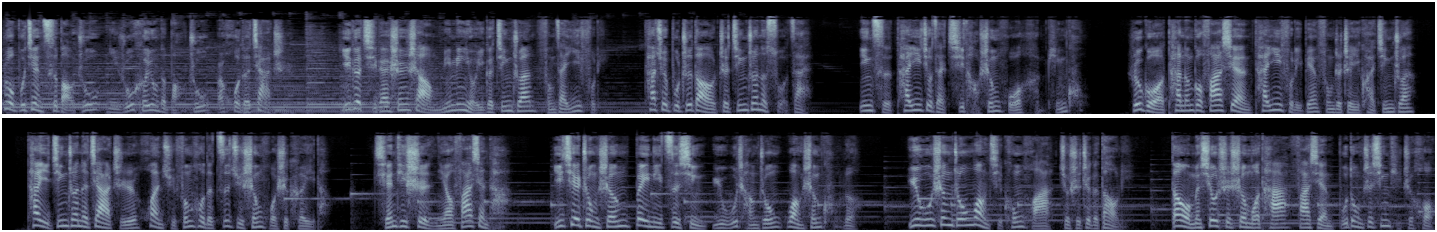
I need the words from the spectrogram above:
若不见此宝珠，你如何用的宝珠而获得价值？一个乞丐身上明明有一个金砖缝在衣服里，他却不知道这金砖的所在。因此，他依旧在乞讨生活，很贫苦。如果他能够发现他衣服里边缝着这一块金砖，他以金砖的价值换取丰厚的资具生活是可以的。前提是你要发现它。一切众生悖逆自信于无常中妄生苦乐，于无声中妄起空华，就是这个道理。当我们修持摄摩他，发现不动之心体之后，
